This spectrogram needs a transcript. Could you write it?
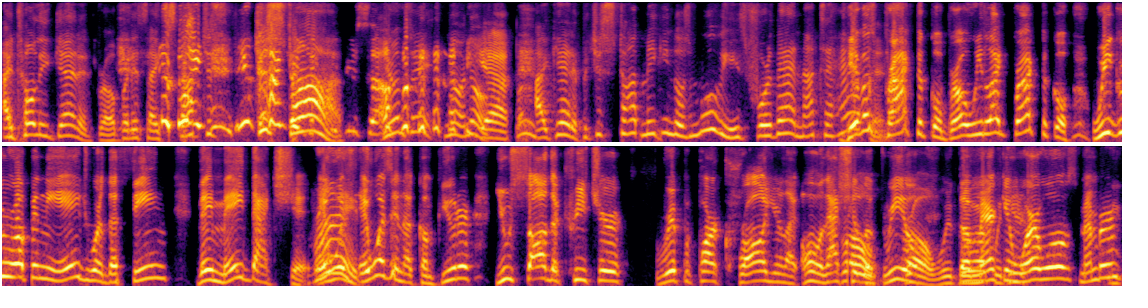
I totally get it, bro. But it's like stop. Like, just you just stop. yourself. you know what I'm saying? No, no. yeah. I get it, but just stop making those movies for that not to happen. Give us practical, bro. We like practical. We grew up in the age where the thing they made that shit. It was Right. it wasn't a computer. You saw the creature rip apart, crawl. You're like, oh, that shit Bro, looked real. Bro, the grew up with American werewolves, remember? we,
